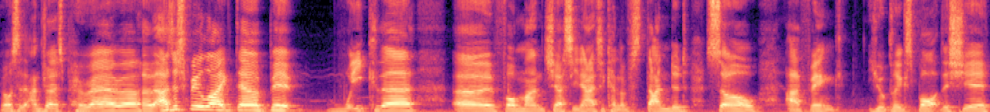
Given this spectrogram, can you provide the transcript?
also Andreas Pereira. Uh, I just feel like they're a bit weak there uh, for Manchester United kind of standard. So I think Europa League spot this year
